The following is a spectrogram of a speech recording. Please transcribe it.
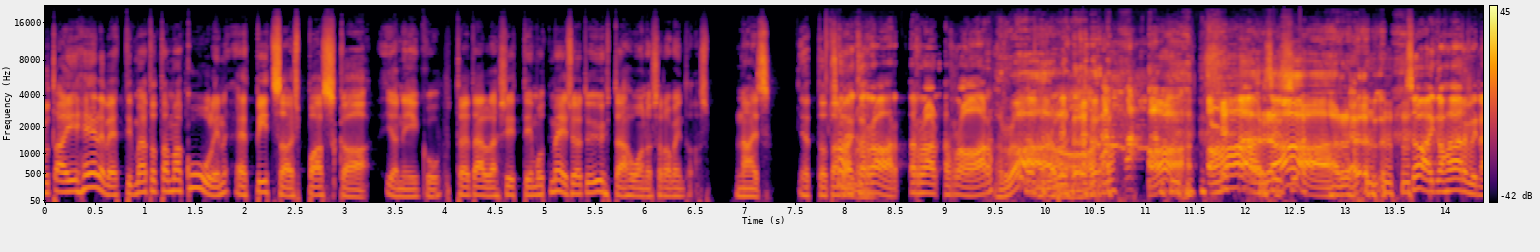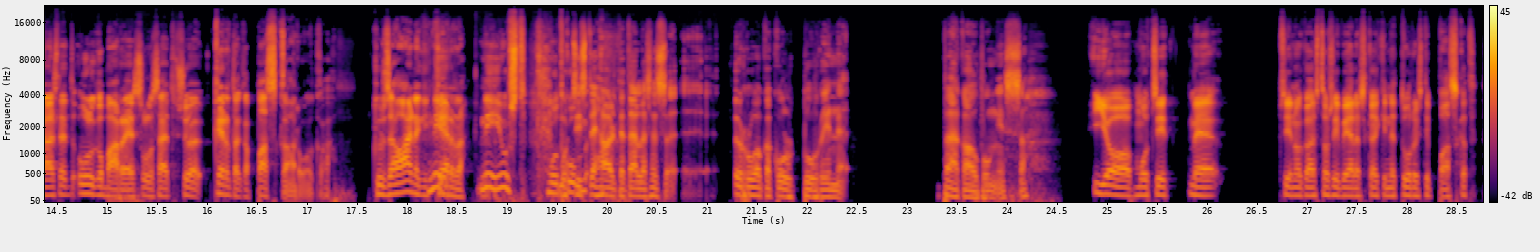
mutta ai helvetti, mä, tota, mä kuulin, että pizza olisi paskaa ja niinku, tai tällä shittiä, mutta me ei syöty yhtään huonossa ravintolassa. Nice. Ja tota, Se on aika raar. Raar. raar. Raar. Aa, aa, raar. Se on aika harvinaista, että ulkomaanreissulla sä et syö kertaakaan paskaa ruokaa. Kyllä se on ainakin niin, kerran. Niin just. Mut Mutta kun siis tehän olitte tällaisessa äh, ruokakulttuurin pääkaupungissa. Joo, mutta sitten me, siinä on kai tosi vieressä kaikki ne turistipaskat.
